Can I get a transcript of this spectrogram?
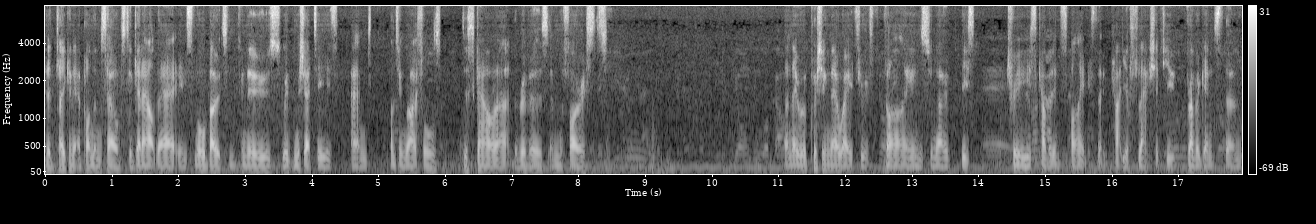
had taken it upon themselves to get out there in small boats and canoes with machetes and hunting rifles to scour the rivers and the forests. And they were pushing their way through vines, you know, these trees covered in spikes that cut your flesh if you rub against them.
